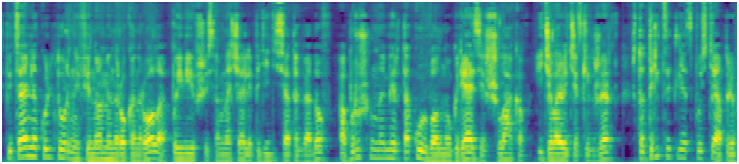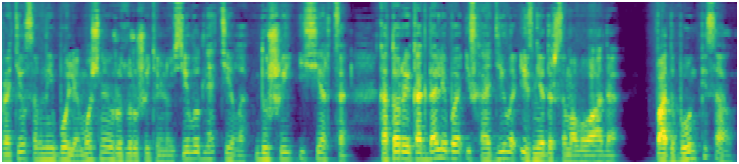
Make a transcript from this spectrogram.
специально культурный феномен рок-н-ролла, появившийся в начале 50-х годов, обрушил на мир такую волну грязи, шлаков и человеческих жертв, что 30 лет спустя превратился в наиболее мощную разрушительную силу для тела, души и сердца, которая когда-либо исходила из недр самого ада. Пат Бун писал,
